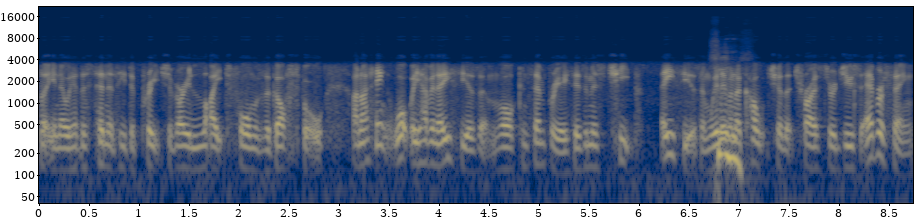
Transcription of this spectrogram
that you know we have this tendency to preach a very light form of the gospel. And I think what we have in atheism or contemporary atheism is cheap atheism. We live in a hmm. culture that tries to reduce everything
